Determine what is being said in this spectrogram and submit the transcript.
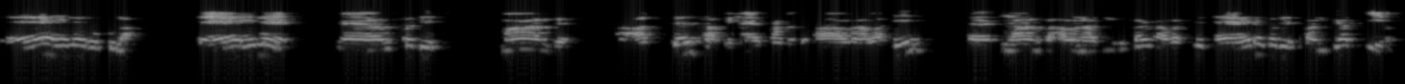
ඈහෙන රුකුලක් ඈහෙන උපදේශ මාර්ග අත්‍යල් සපේ සමත භාවනාවතේ ඥාන භාවනා දිනුකට අවශ්‍ය ඈහෙන උපදේශ පන්තියක් තියෙනවා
